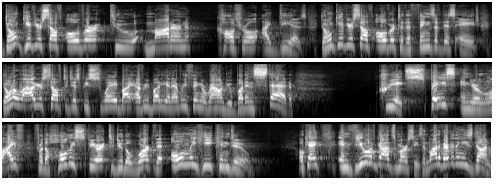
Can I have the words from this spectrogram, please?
Don't give yourself over to modern cultural ideas. Don't give yourself over to the things of this age. Don't allow yourself to just be swayed by everybody and everything around you, but instead, create space in your life for the Holy Spirit to do the work that only He can do. Okay? In view of God's mercies, in light of everything He's done,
